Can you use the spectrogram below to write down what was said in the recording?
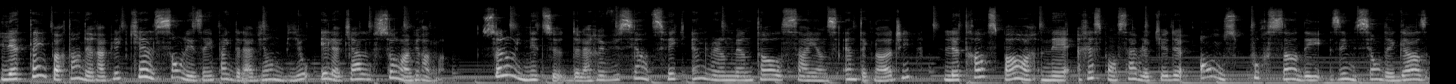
il est important de rappeler quels sont les impacts de la viande bio et locale sur l'environnement. Selon une étude de la revue scientifique Environmental Science and Technology, le transport n'est responsable que de 11% des émissions de gaz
